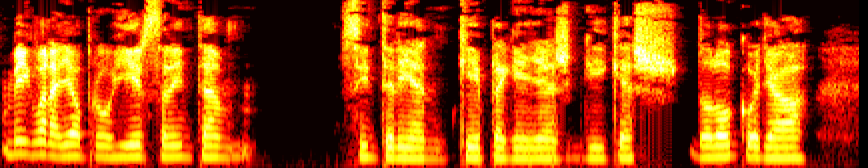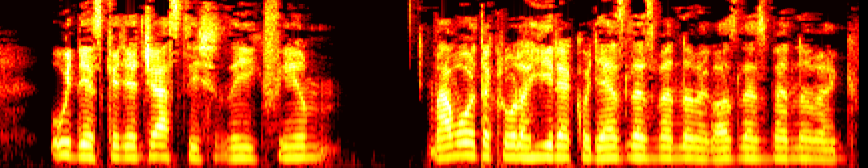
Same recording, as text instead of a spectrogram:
Még van egy apró hír szerintem, szintén ilyen képregényes, geekes dolog, hogy a, úgy néz ki, hogy a Justice League film, már voltak róla hírek, hogy ez lesz benne, meg az lesz benne, meg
